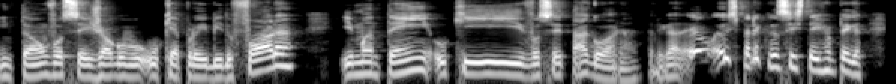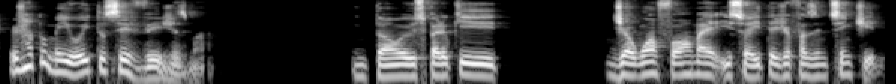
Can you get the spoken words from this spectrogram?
então você joga o, o que é proibido fora e mantém o que você tá agora, tá ligado? Eu, eu espero que vocês estejam pegando. Eu já tomei oito cervejas, mano. Então eu espero que de alguma forma isso aí esteja fazendo sentido.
